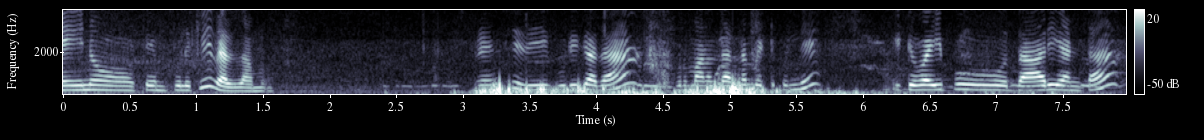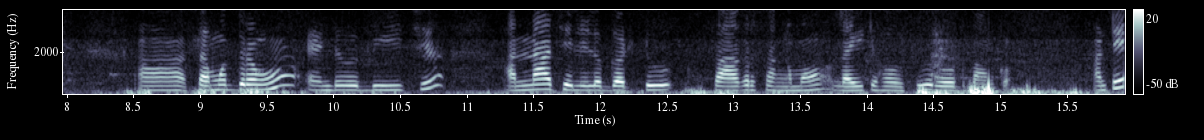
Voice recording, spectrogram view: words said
మెయిన్ టెంపుల్కి వెళ్దాము. ఫ్రెండ్స్ ఇది గుడి కదా? ఇప్పుడు మనం దండం పెట్టుకుంది. ఇటువైపు దారి అంట. సముద్రము అండ్ beach Anna Chellela Gattu Sagara Sangamam lighthouse road మార్గం. అంటే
